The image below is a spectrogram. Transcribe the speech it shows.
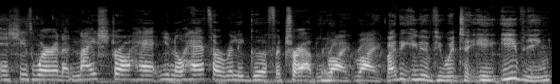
and she's wearing a nice straw hat. You know, hats are really good for traveling. Right, right. But I think even if you went to e- evening,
